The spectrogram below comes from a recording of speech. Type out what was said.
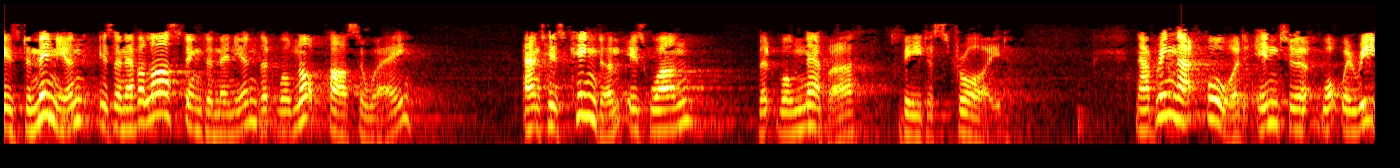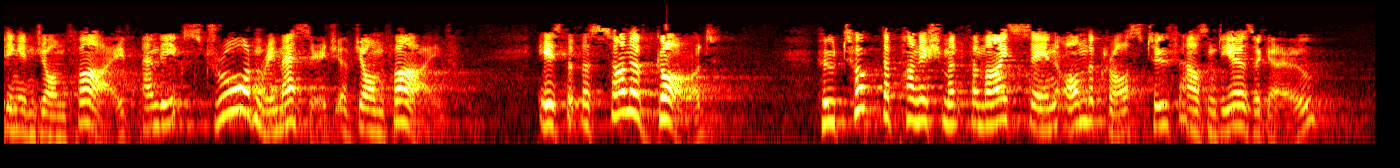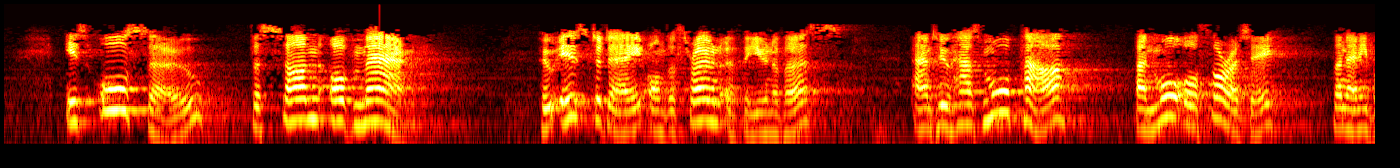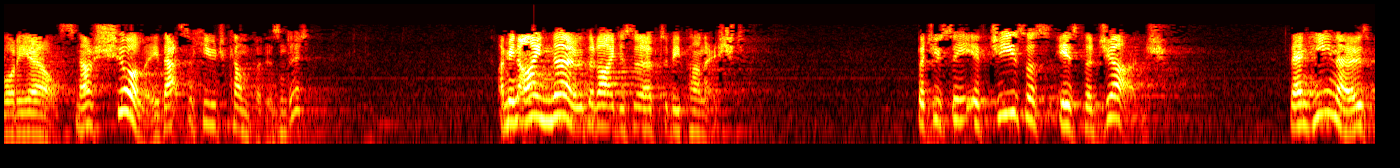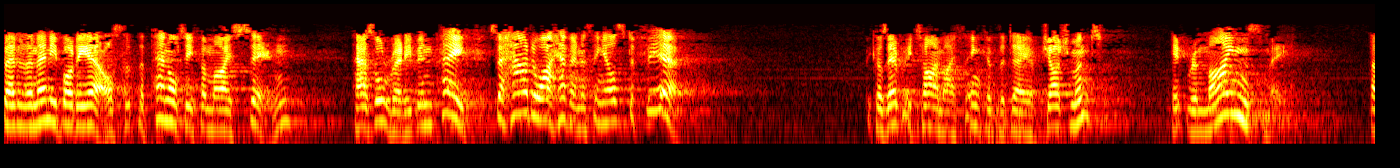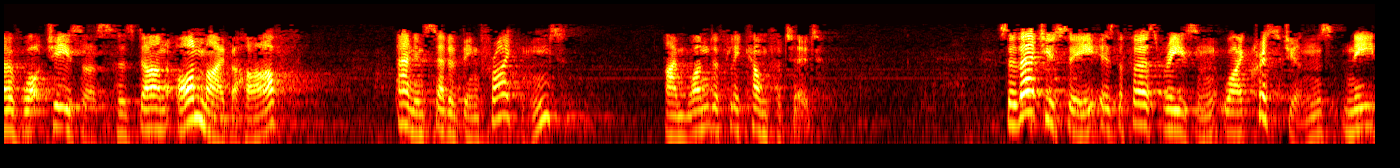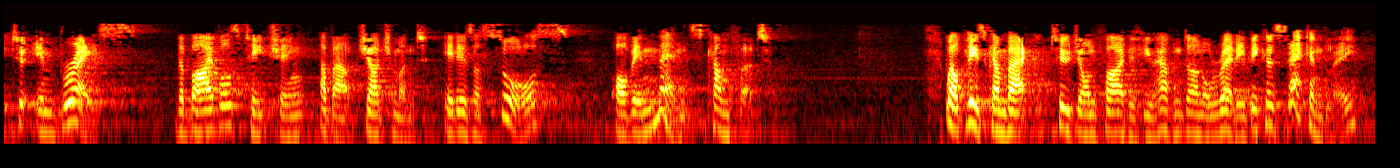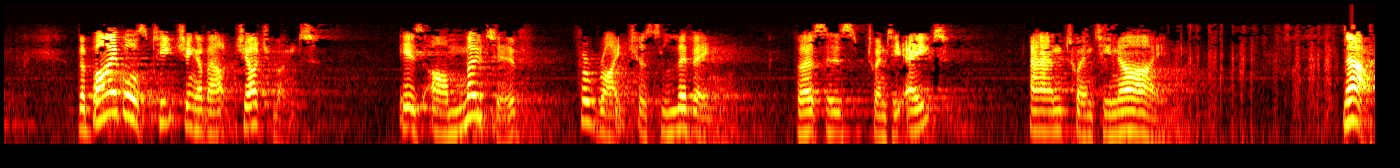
His dominion is an everlasting dominion that will not pass away, and his kingdom is one that will never be destroyed. Now bring that forward into what we're reading in John 5, and the extraordinary message of John 5 is that the Son of God, who took the punishment for my sin on the cross 2,000 years ago, is also the Son of Man, who is today on the throne of the universe and who has more power and more authority than anybody else. Now, surely that's a huge comfort, isn't it? I mean, I know that I deserve to be punished. But you see, if Jesus is the judge, then he knows better than anybody else that the penalty for my sin has already been paid. So how do I have anything else to fear? because every time I think of the day of judgment, it reminds me of what Jesus has done on my behalf, and instead of being frightened, I'm wonderfully comforted. So, that, you see, is the first reason why Christians need to embrace the Bible's teaching about judgment. It is a source of immense comfort. Well, please come back to John 5 if you haven't done already, because secondly, the Bible's teaching about judgment is our motive for righteous living. Verses 28 and 29. Now,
